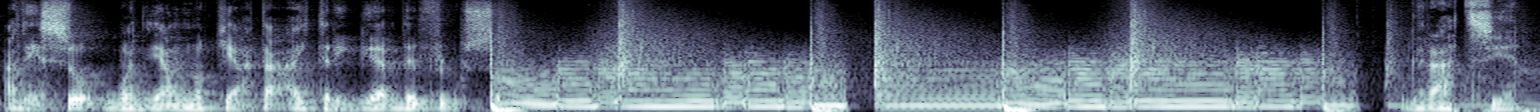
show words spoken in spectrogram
Adesso guardiamo un'occhiata ai trigger del flusso. Grazie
